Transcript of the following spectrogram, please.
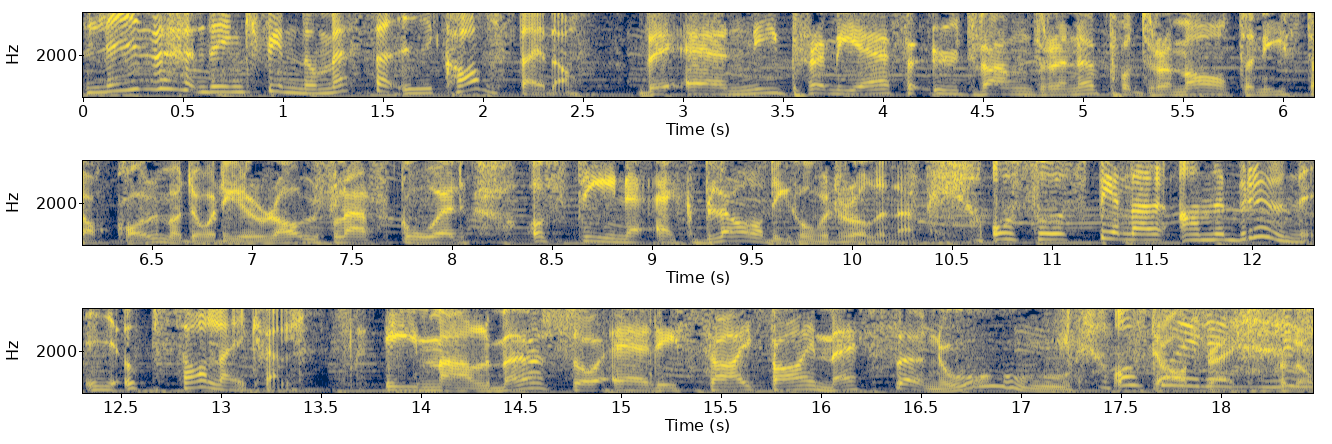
liv. Det är en kvinnomässa i Karlstad idag. Det är ny premiär för Utvandrarna på Dramaten i Stockholm och då är det Rolf Lassgård och Stina Ekblad i huvudrollerna. Och så spelar Anne Brun i Uppsala ikväll. I Malmö så är det sci-fi-mässan. Ooh, Och Star är Trek, det... förlåt.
